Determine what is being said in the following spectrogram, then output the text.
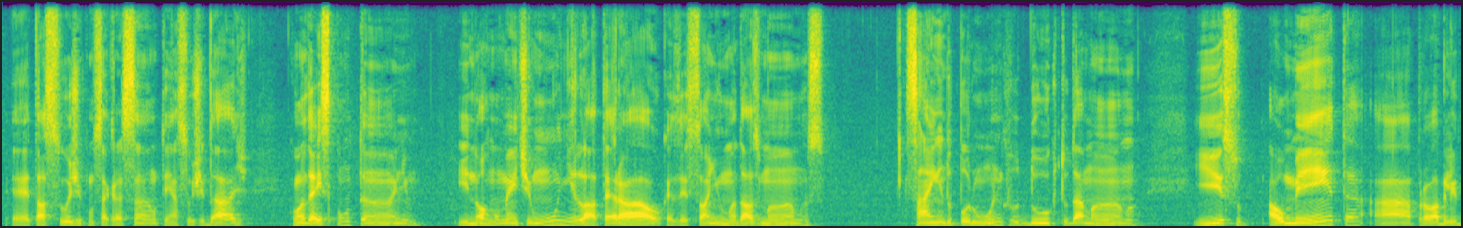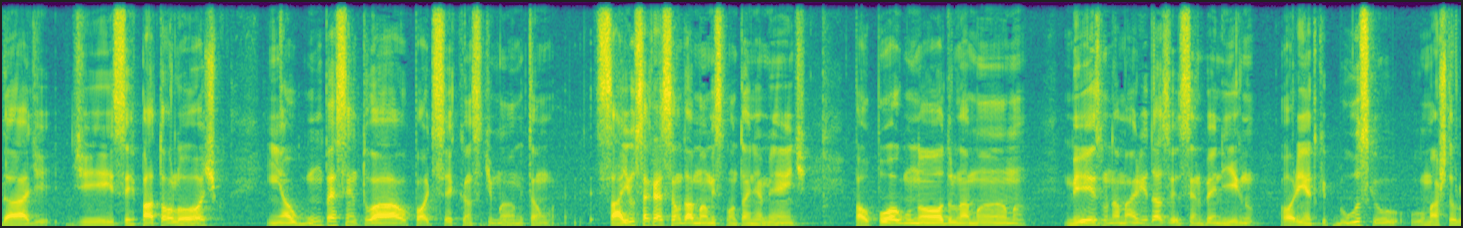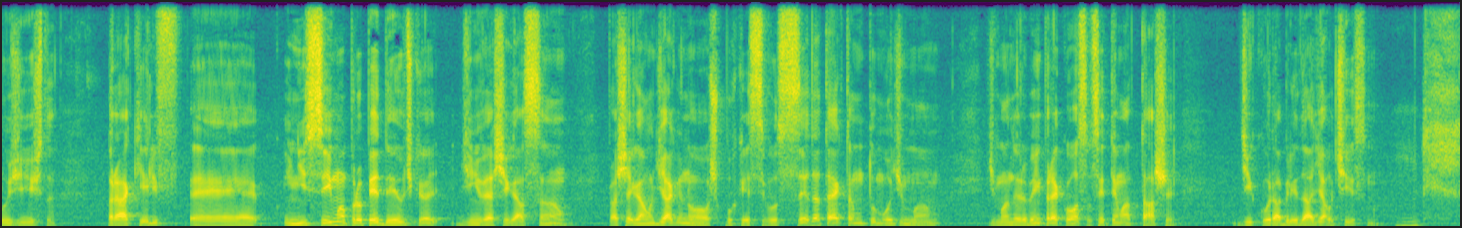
está é, tá suja com secreção, tem a sujidade, quando é espontâneo e normalmente unilateral, quer dizer, só em uma das mamas, saindo por um único ducto da mama, e isso aumenta a probabilidade de ser patológico. Em algum percentual pode ser câncer de mama. Então, saiu secreção da mama espontaneamente, palpou algum nódulo na mama, mesmo na maioria das vezes sendo benigno, oriento que busque o, o mastologista para que ele é, inicie uma propedêutica de investigação para chegar a um diagnóstico, porque se você detecta um tumor de mama de maneira bem precoce, você tem uma taxa de curabilidade altíssima. Uhum.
